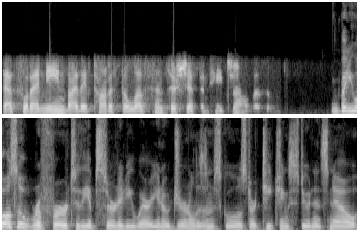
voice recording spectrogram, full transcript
that's what I mean by they've taught us to love censorship and hate journalism. But you also refer to the absurdity where you know journalism schools are teaching students now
